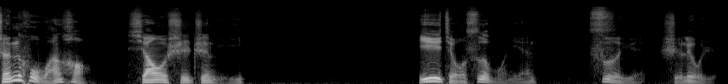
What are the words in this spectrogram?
神户丸号消失之谜。一九四五年四月十六日，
